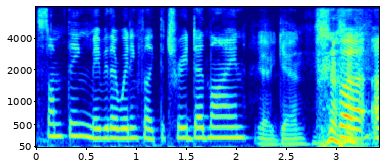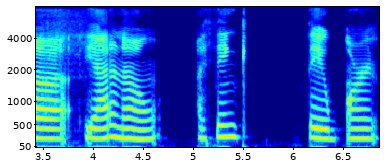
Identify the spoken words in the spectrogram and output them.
something. Maybe they're waiting for like the trade deadline. yeah, again. But uh, yeah, I don't know. I think they aren't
